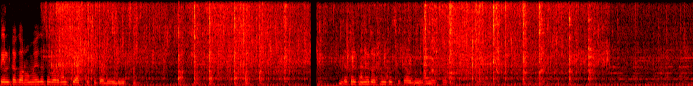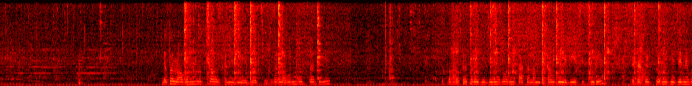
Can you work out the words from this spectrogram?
তেলটা গরম হয়ে গেছে, এবার আমি পেঁয়াজ কুচিটা দিয়ে দিয়েছি। দেখো, এখানে রসুন কুচিটাও দিয়ে দিয়েছি। দেখো লবণ হলুদটাও এখানে দিয়ে দিয়েছি। এবার লবণ হলুদটা দিয়ে একটু হালকা করে ভেজে নেব। আমি কাঁচা লঙ্কাটাও দিয়ে দিয়েছি চিড়ে। এটাকে একটু আমি ভেজে নেব।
